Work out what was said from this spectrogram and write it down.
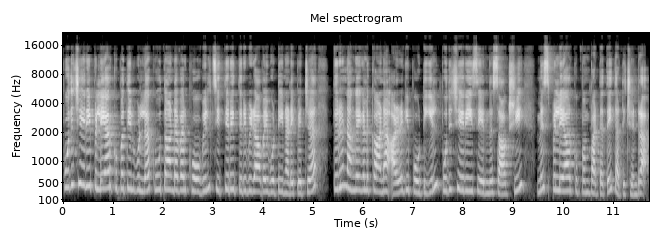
புதுச்சேரி பிள்ளையார்குப்பத்தில் உள்ள கூத்தாண்டவர் கோவில் சித்திரை திருவிழாவை ஒட்டி நடைபெற்ற திருநங்கைகளுக்கான அழகி போட்டியில் புதுச்சேரியை சேர்ந்த சாக்ஷி மிஸ் பிள்ளையார்குப்பம் பட்டத்தை தட்டிச் சென்றார்.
